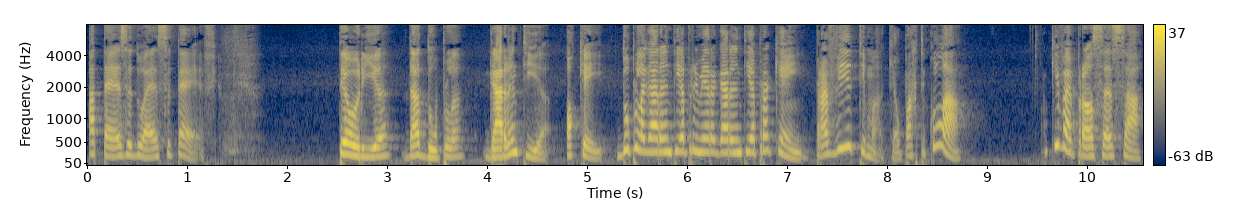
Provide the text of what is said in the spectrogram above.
a tese do STF. Teoria da dupla garantia. Ok, dupla garantia, a primeira garantia para quem? Para a vítima, que é o particular, que vai processar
